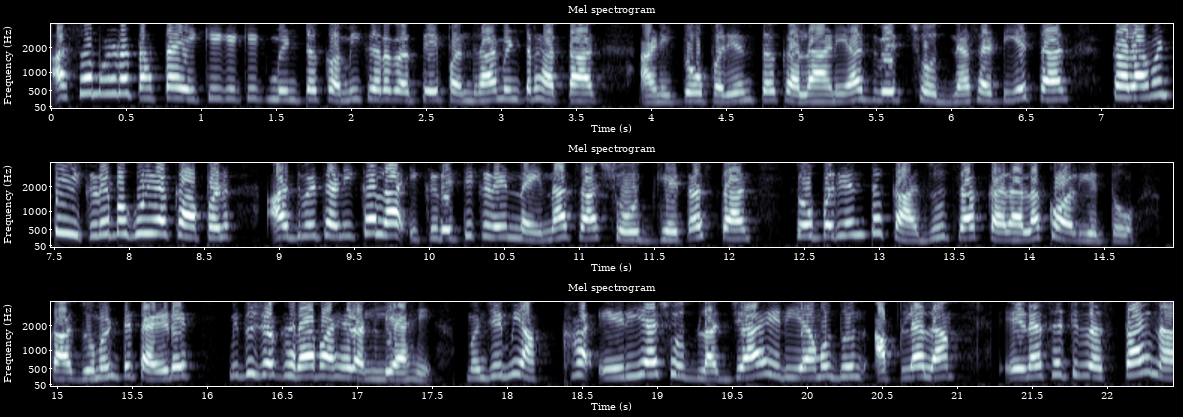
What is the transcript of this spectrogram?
असं म्हणत आता एक एक एक एक मिनटं कमी करत जाते पंधरा मिनटं राहतात आणि तोपर्यंत कला आणि अद्वैत शोधण्यासाठी येतात. कला म्हणते इकडे बघूया का आपण? अद्वैत आणि कला इकडे तिकडे नैनाचा शोध घेत असतात. तोपर्यंत काजूचा कलाला कॉल येतो. काजू म्हणते तायडे मी तुझ्या घराबाहेर आलेली आहे. म्हणजे मी अख्खा एरिया शोधला. ज्या एरियामधून आपल्याला येण्यासाठी रस्ता आहे ना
